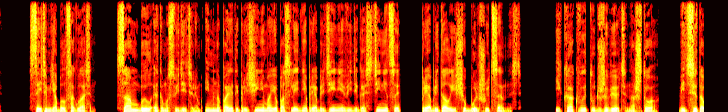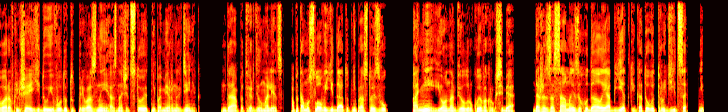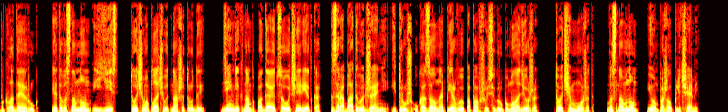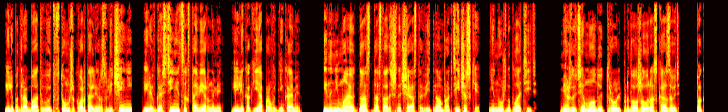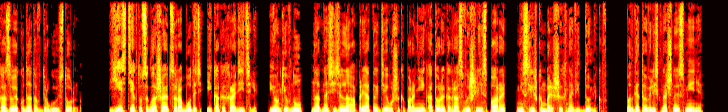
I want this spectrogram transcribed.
С этим я был согласен. Сам был этому свидетелем. Именно по этой причине мое последнее приобретение в виде гостиницы приобретало еще большую ценность. И как вы тут живете? На что? Ведь все товары, включая еду и воду, тут привозные, а значит, стоят непомерных денег. Да, подтвердил малец, а потому слово «еда» тут непростой звук. Они, и он обвел рукой вокруг себя, даже за самые захудалые объедки готовы трудиться, не покладая рук. Это в основном и есть то, чем оплачивают наши труды. Деньги к нам попадаются очень редко. Зарабатывают же они, и Труш указал на первую попавшуюся группу молодежи. То, чем может. В основном, и он пожал плечами, или подрабатывают в том же квартале развлечений, или в гостиницах с тавернами, или, как я, проводниками. И нанимают нас достаточно часто, ведь нам практически не нужно платить. Между тем молодой тролль продолжал рассказывать, показывая куда-то в другую сторону. Есть те, кто соглашаются работать, и как их родители. И он кивнул на относительно опрятных девушек и парней, которые как раз вышли из пары не слишком больших на вид домиков. Подготовились к ночной смене.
